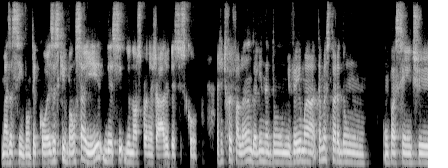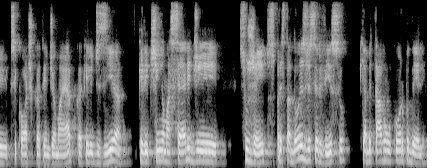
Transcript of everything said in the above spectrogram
Mas assim, vão ter coisas que vão sair desse do nosso planejado desse escopo. A gente foi falando ali, né, um, me veio uma até uma história de um, um paciente psicótico que eu atendi uma época que ele dizia que ele tinha uma série de sujeitos, prestadores de serviço que habitavam o corpo dele.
